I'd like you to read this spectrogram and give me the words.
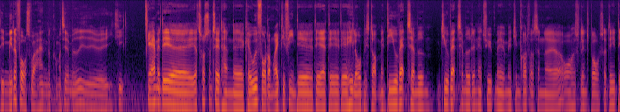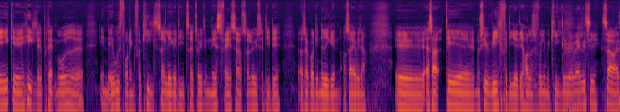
det midterforsvar, han kommer til at møde i, øh, i Kiel? Ja, men det, øh, jeg tror sådan set, at han øh, kan udfordre dem rigtig fint. Det, det, er, det, det er helt overbevist om. Men de er jo vant til at møde dem. De er jo vant til at møde den her type med, med Jim Godfredsen øh, over hos Flensborg. Så det, det er ikke øh, helt øh, på den måde øh, en øh, udfordring for Kiel. Så ligger de 3-2 i den næste fase, så, så løser de det. Og så går de ned igen, og så er vi der. Øh, altså, det, nu siger vi fordi at jeg holder selvfølgelig med Kiel, det vil jeg være sige. Så det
